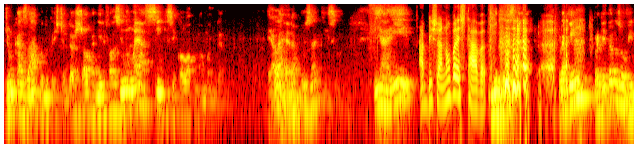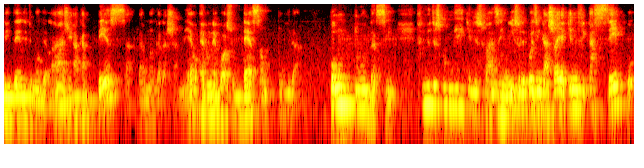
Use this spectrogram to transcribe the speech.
de um casaco do Christian Dior, joga nele e fala assim: não é assim que se coloca uma manga. Ela era abusadíssima. E aí. A bicha não prestava. Para quem está nos ouvindo e entende de modelagem, a cabeça da manga da Chanel era um negócio dessa altura, pontuda assim. Meu Deus, como é que eles fazem isso? Depois encaixar e aqui não ficar seco.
